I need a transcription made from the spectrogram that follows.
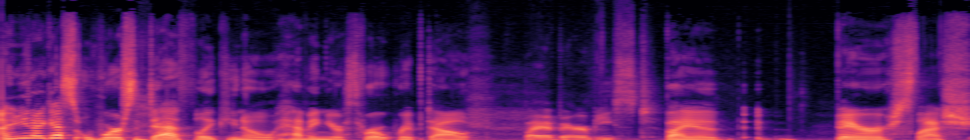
I mean, I guess worse death, like you know, having your throat ripped out By a bear beast. by a bear slash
